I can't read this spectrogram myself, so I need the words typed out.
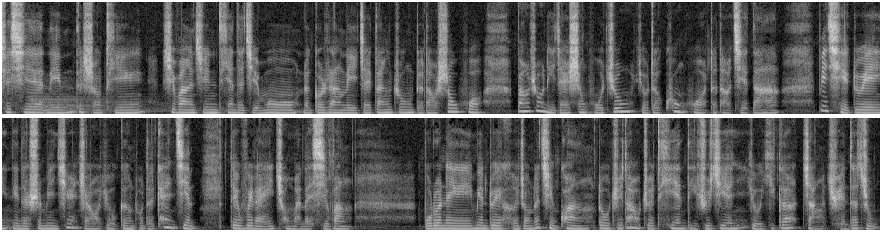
谢谢您的收听。希望今天的节目能够让你在当中得到收获，帮助你在生活中有的困惑得到解答，并且对你的生命建造有更多的看见，对未来充满了希望。不论你面对何种的情况，都知道这天地之间有一个掌权的主。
